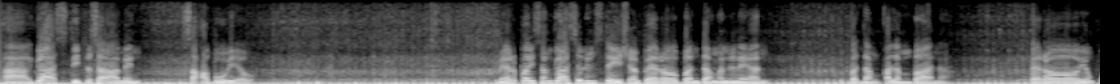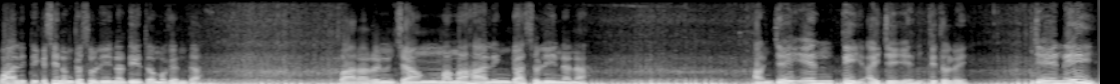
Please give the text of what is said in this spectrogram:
ah, gas dito sa amin, sa Kabuyaw. Meron pa isang gasoline station pero bandang ano na yan, bandang Kalambana. Pero yung quality kasi ng gasolina dito maganda. Para rin siyang mamahaling gasolina na. Ang JNT, ay JNT tuloy. JNA.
